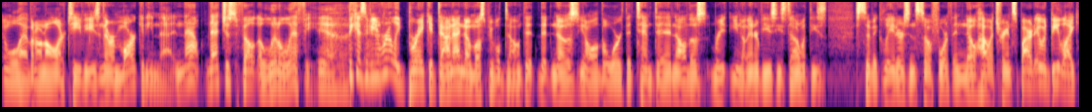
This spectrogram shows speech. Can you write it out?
and we'll have it on all our TVs. And they were marketing that, and that that just felt a little iffy. Yeah, because if you really break it down, I know most people don't. That that knows you know all the work that Tim did and all those re, you know interviews he's done with these civic leaders and so forth, and know how it transpired. It would be like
